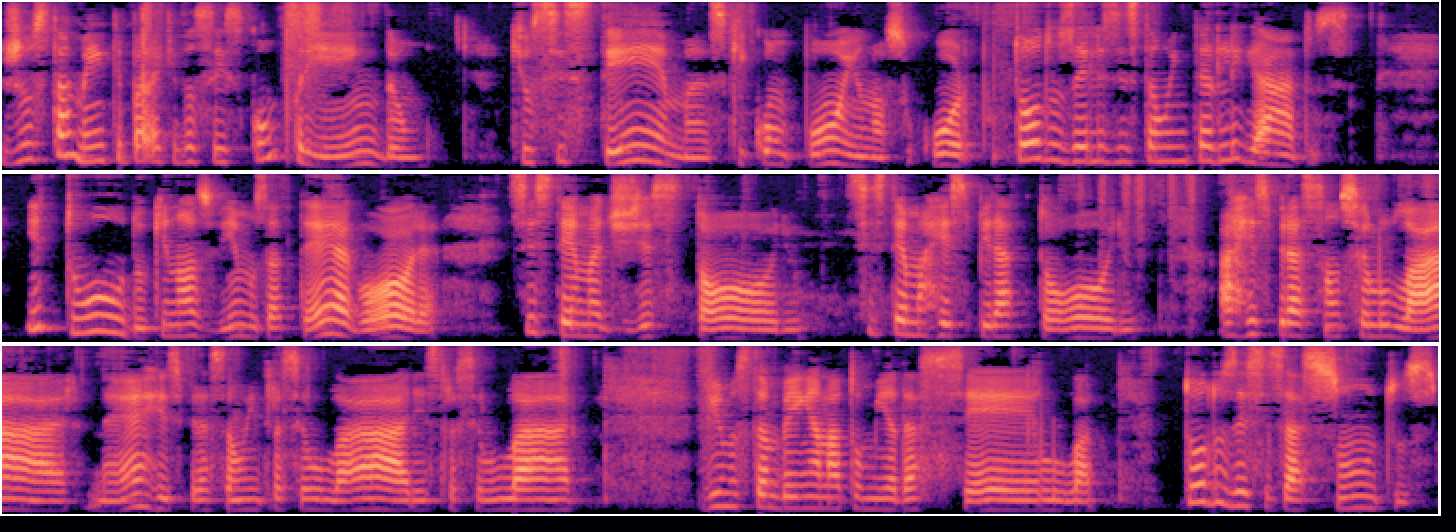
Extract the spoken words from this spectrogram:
justamente para que vocês compreendam que os sistemas que compõem o nosso corpo, todos eles estão interligados. E tudo que nós vimos até agora, sistema digestório, sistema respiratório, a respiração celular, né? Respiração intracelular, extracelular. Vimos também a anatomia da célula. Todos esses assuntos,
